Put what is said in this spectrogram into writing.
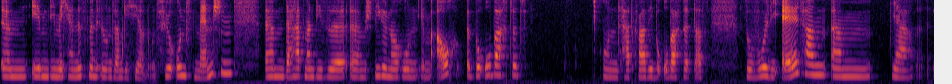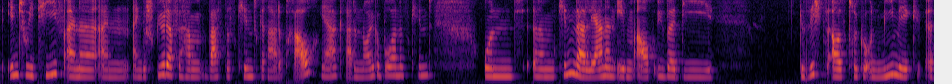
ähm, eben die Mechanismen in unserem Gehirn. Und für uns Menschen, ähm, da hat man diese ähm, Spiegelneuronen eben auch äh, beobachtet und hat quasi beobachtet, dass sowohl die Eltern ähm, ja, intuitiv eine, ein, ein Gespür dafür haben, was das Kind gerade braucht, ja, gerade neugeborenes Kind. Und ähm, Kinder lernen eben auch über die Gesichtsausdrücke und Mimik äh,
